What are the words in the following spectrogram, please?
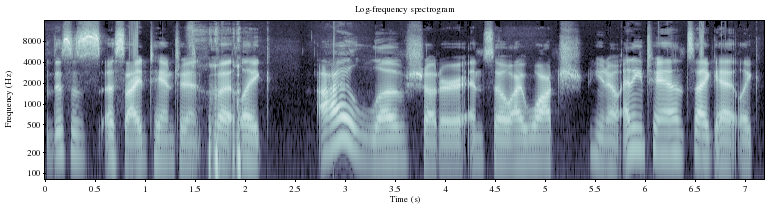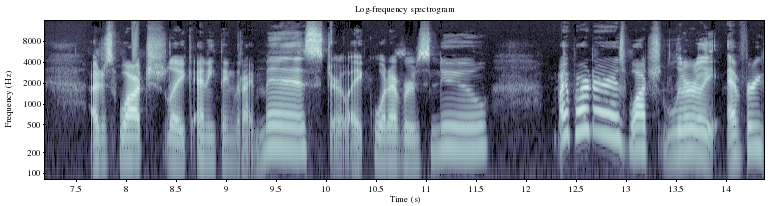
this is a side tangent, but like I love Shudder, and so I watch you know any chance I get like I just watch like anything that I missed or like whatever's new. My partner has watched literally every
